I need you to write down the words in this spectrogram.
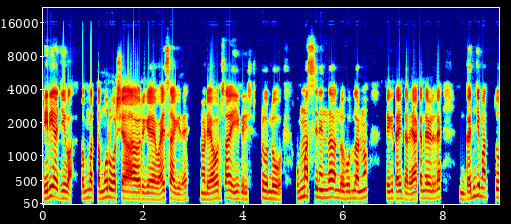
ಹಿರಿಯ ಜೀವ ತೊಂಬತ್ತ ಮೂರು ವರ್ಷ ಅವರಿಗೆ ವಯಸ್ಸಾಗಿದೆ. ನೋಡಿ ಅವರು ಸಹ ಈಗ ಇಷ್ಟು ಒಂದು ಹುಮ್ಮಸ್ಸಿನಿಂದ ಒಂದು ಹುಲ್ಲನ್ನು ತೆಗಿತಾ ಇದ್ದಾರೆ. ಯಾಕಂತ ಹೇಳಿದ್ರೆ ಗಂಜಿ ಮತ್ತು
